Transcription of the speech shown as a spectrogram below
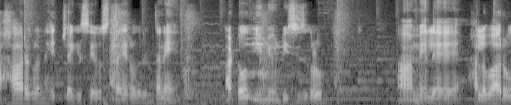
ಆಹಾರಗಳನ್ನು ಹೆಚ್ಚಾಗಿ ಸೇವಿಸ್ತಾ ಇರೋದ್ರಿಂದನೇ ಆಟೋ ಇಮ್ಯೂನ್ ಡಿಸೀಸ್ಗಳು, ಆಮೇಲೆ ಹಲವಾರು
